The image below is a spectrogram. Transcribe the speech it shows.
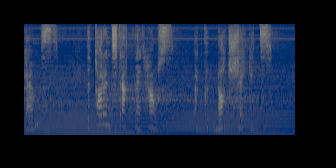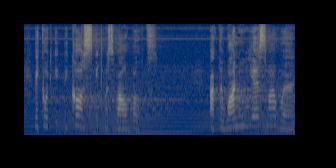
comes, the torrent struck that house but could not shake it because it, was well built. But the one who hears my word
